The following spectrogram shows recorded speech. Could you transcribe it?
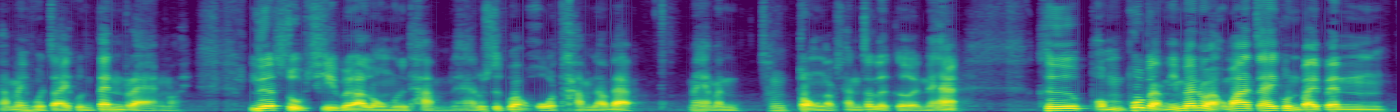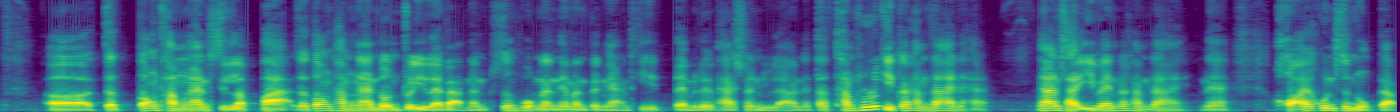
ทำให้หัวใจคุณเต้นแรงหน่อย เลือดสูบฉีดเวลาลงมือทำนะฮะรู้สึกว่าโอ้โหทำแล้วแบบแม่มันช่างตรงกับฉันซะเหลือเกินนะฮะคือผมพูดแบบนี้ไม่ได้หมายความว่าจะให้คุณไปเป็น จะต้องทำงานศิลปะ จะต้องทำงานดนตรีอะไรแบบนั้น ซึ่งพวกนั้นเนี่ยมันเป็นงานที่เต็มไปด้วย passion อยู่แล้วเนี่ยแต่ทำธุรกิจก็ทำได้นะฮะงานสายอีเวนต์ก็ทำได้นะขอให้คุณสนุกกับ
